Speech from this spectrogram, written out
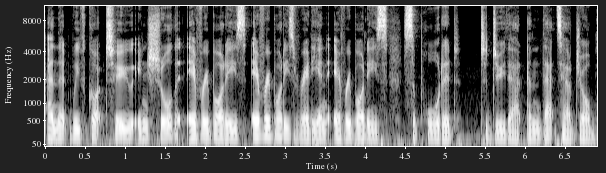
and that we've got to ensure that everybody's everybody's ready and everybody's supported to do that and that's our job.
